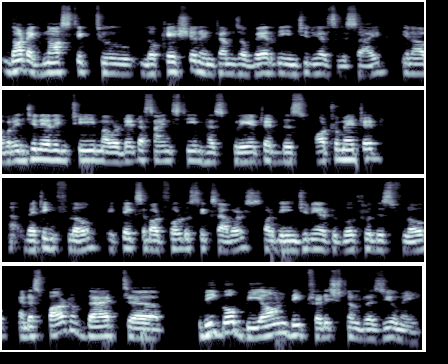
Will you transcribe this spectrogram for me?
not agnostic to location in terms of where the engineers reside. You know, our engineering team, our data science team has created this automated uh, vetting flow. It takes about four to six hours for the engineer to go through this flow. And as part of that, uh, we go beyond the traditional resume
